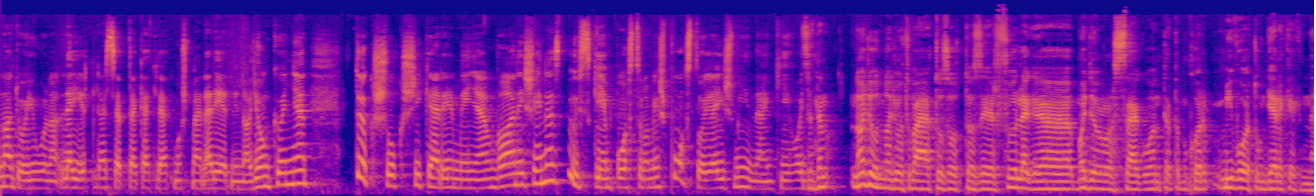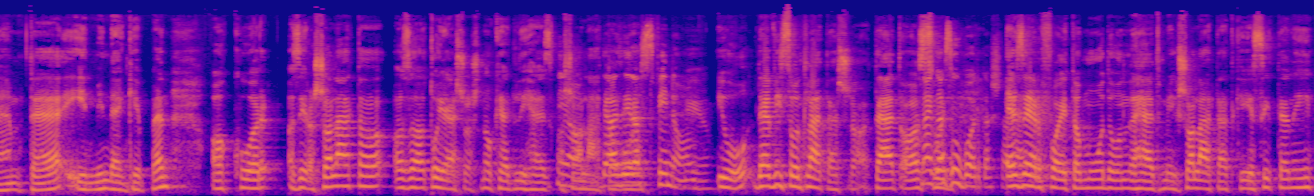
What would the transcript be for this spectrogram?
nagyon jól leírt recepteket lehet most már elérni nagyon könnyen, tök sok sikerélményem van, és én ezt büszkén posztolom, és posztolja is mindenki. Hogy... Szerintem nagyon nagyot változott azért, főleg Magyarországon, tehát amikor mi voltunk gyerekek, nem te, én mindenképpen, akkor azért a saláta az a tojásos nokedlihez a ja, saláta De azért volt. az finom. Jó, de viszont látásra. Tehát az, Meg az uborka ezerfajta módon lehet még salátát készíteni,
